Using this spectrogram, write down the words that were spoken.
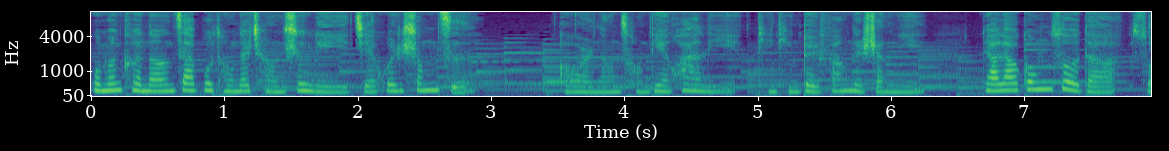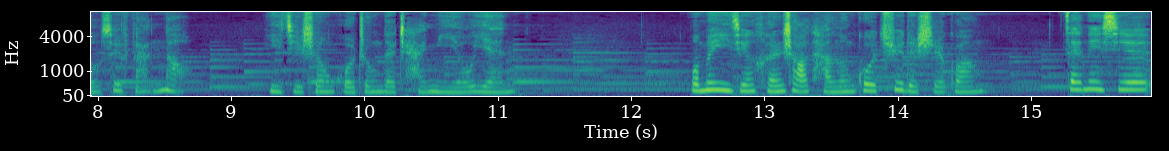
我们可能在不同的城市里结婚生子，偶尔能从电话里听听对方的声音，聊聊工作的琐碎烦恼，以及生活中的柴米油盐。我们已经很少谈论过去的时光，在那些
